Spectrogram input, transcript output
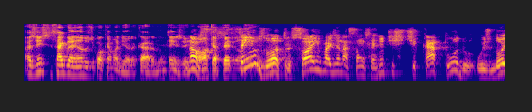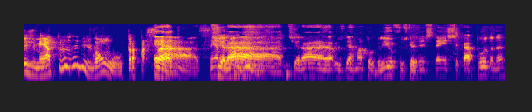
A gente sai ganhando de qualquer maneira, cara. Não tem jeito. Não, que a pele não sem tem... os outros, só a invaginação. Se a gente esticar tudo, os dois metros eles vão ultrapassar. É, sem tirar, tirar os dermatoglifos que a gente tem, esticar tudo, né?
